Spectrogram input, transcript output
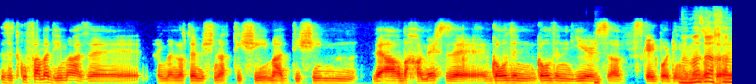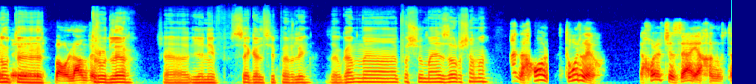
זו תקופה מדהימה, זה, אם אני לא טועה, משנת 90 עד 94-5, זה golden, golden years of skateboarding. ומה זה לא החנות אה, בעולם טרודלר, שיניב סגל סיפר לי? זה גם אה, איפשהו מהאזור שם? אה, נכון, טרודלר. יכול להיות שזה היה החנות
